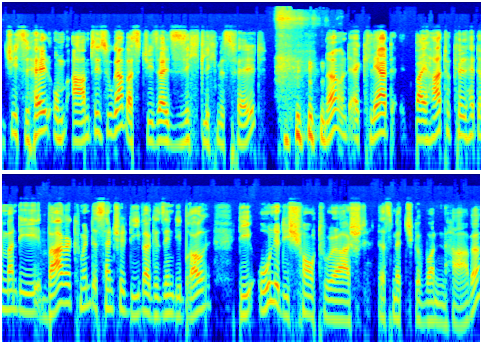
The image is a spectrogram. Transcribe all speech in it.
Giselle, umarmt sie sogar, was Giselle sichtlich missfällt. ne, und erklärt, bei Hard to Kill hätte man die wahre Quintessential Diva gesehen, die, Brau die ohne die Chantourage das Match gewonnen habe.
